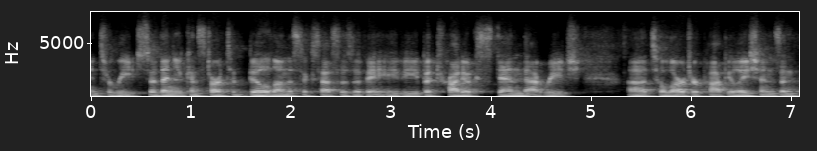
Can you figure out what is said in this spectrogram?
into reach. So then you can start to build on the successes of AAV, but try to extend that reach uh, to larger populations. And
